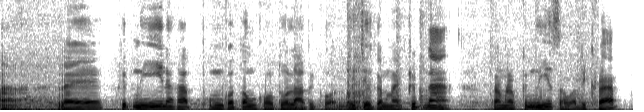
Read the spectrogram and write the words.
อ่า และคลิปนี้นะครับ ผมก็ต้องขอตัวลาไปก่อนไว้เจอกันใหม่คลิปหน้าสำหรับคลิปนี้สวัสดีครับ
